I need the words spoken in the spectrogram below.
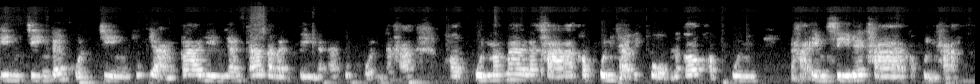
กินจริงได้ผลจริง ทุกอย่างกล้ายืนยันกล้าการันตีนะคะทุกคนนะคะ ขอบคุณมากๆนะคะ ขอบคุณค่ะพี่โกบแล้วก็ขอบคุณนะคะ MC ด้วยค่ะขอบคุณค่ะ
